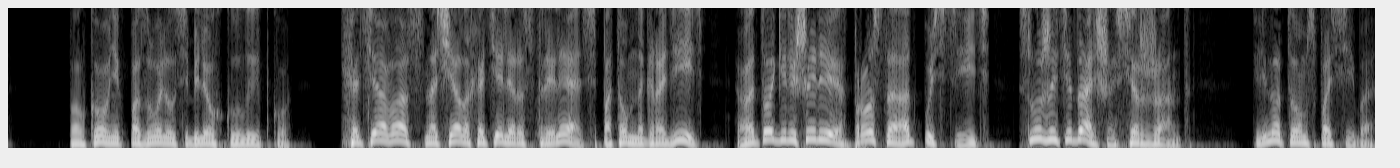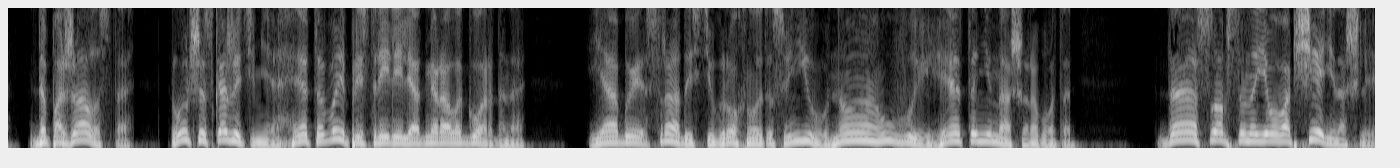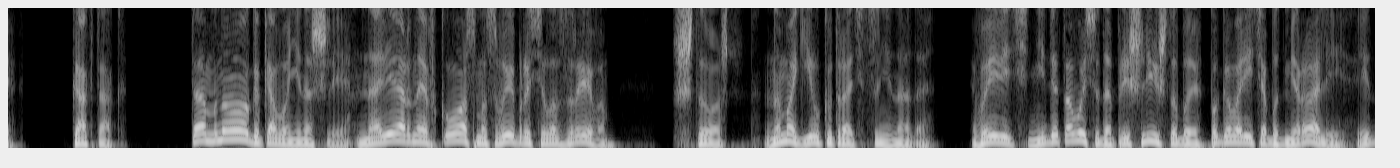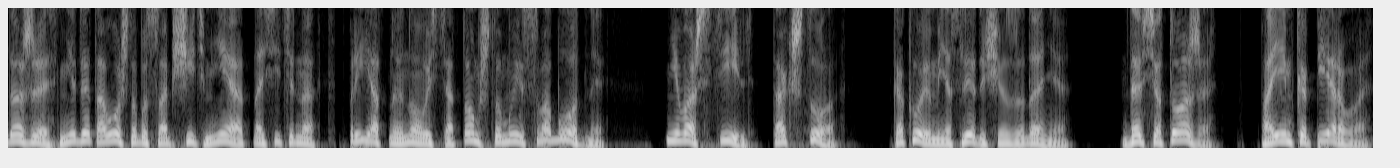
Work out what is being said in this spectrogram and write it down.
Полковник позволил себе легкую улыбку. Хотя вас сначала хотели расстрелять, потом наградить, в итоге решили просто отпустить. Служите дальше, сержант. И на том спасибо. Да пожалуйста. Лучше скажите мне, это вы пристрелили адмирала Гордона? Я бы с радостью грохнул эту свинью, но, увы, это не наша работа. Да, собственно, его вообще не нашли. Как так? Там много кого не нашли. Наверное, в космос выбросило взрывом. Что ж, на могилку тратиться не надо. Вы ведь не для того сюда пришли, чтобы поговорить об адмирале, и даже не для того, чтобы сообщить мне относительно приятную новость о том, что мы свободны. Не ваш стиль. Так что? Какое у меня следующее задание? Да все то же. Поимка первого.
